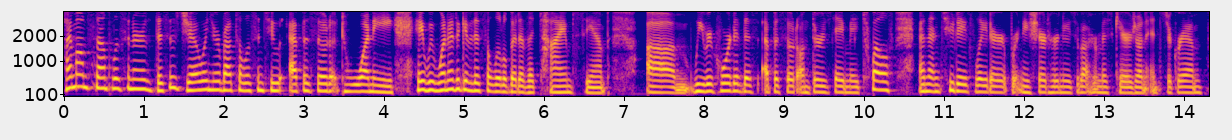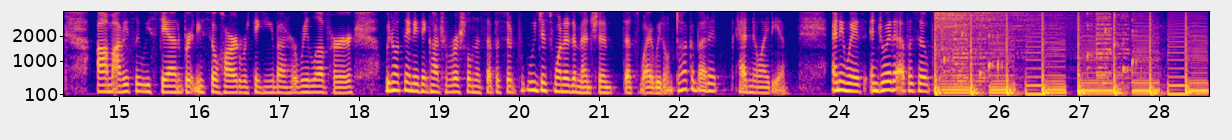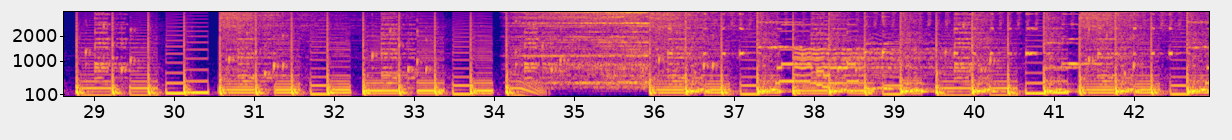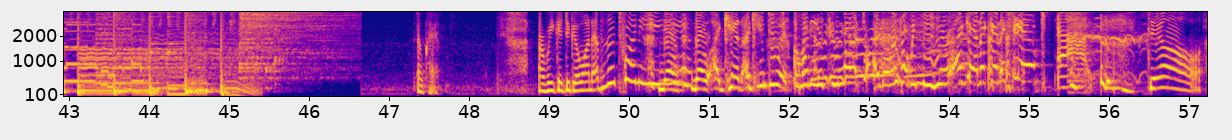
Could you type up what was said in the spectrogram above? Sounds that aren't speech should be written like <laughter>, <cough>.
Hi, Mom Stomp listeners. This is Joe, and you're about to listen to episode 20. Hey, we wanted to give this a little bit of a timestamp. Um, we recorded this episode on Thursday, May 12th, and then two days later, Brittany shared her news about her miscarriage on Instagram. Um, obviously, we stand Brittany so hard. We're thinking about her. We love her. We don't say anything controversial in this episode, but we just wanted to mention that's why we don't talk about it. Had no idea. Anyways, enjoy the episode. We good to go on episode 20? No, no, I can't. I can't do it. Oh twenty is oh too much. I never thought we'd be here. I can't. I can't. I can't. Dill.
